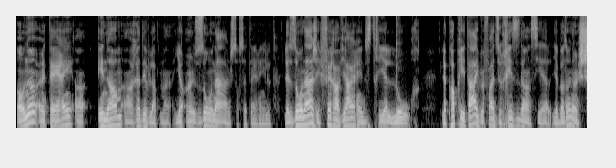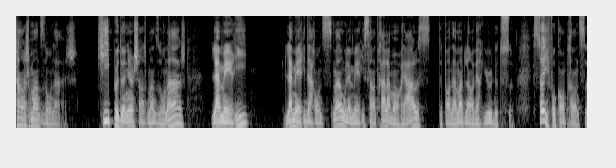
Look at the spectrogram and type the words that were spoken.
On a un terrain en- énorme en redéveloppement. Il y a un zonage sur ce terrain-là. Le zonage est ferroviaire industriel lourd. Le propriétaire, il veut faire du résidentiel. Il a besoin d'un changement de zonage. Qui peut donner un changement de zonage? La mairie, la mairie d'arrondissement ou la mairie centrale à Montréal, dépendamment de l'envergure de tout ça. Ça, il faut comprendre ça.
